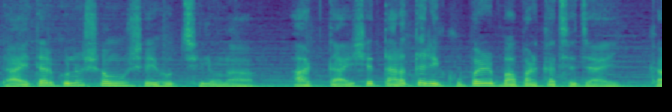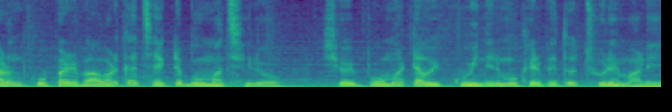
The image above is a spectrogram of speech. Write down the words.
তাই তার কোনো সমস্যাই হচ্ছিল না। আর তাই সে তাড়াতাড়ি কুপারের বাবার কাছে যায়, কারণ কুপারের বাবার কাছে একটা বোমা ছিল। সে ওই বোমাটা ওই কুইনের মুখের ভেতর ছুঁড়ে মারে,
